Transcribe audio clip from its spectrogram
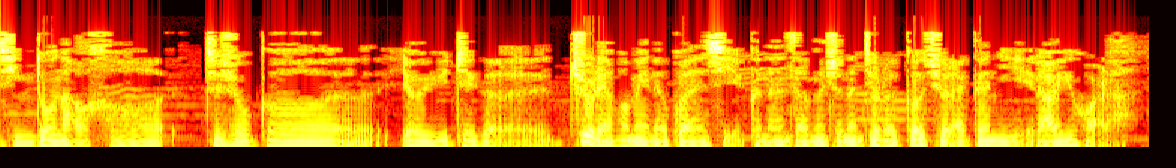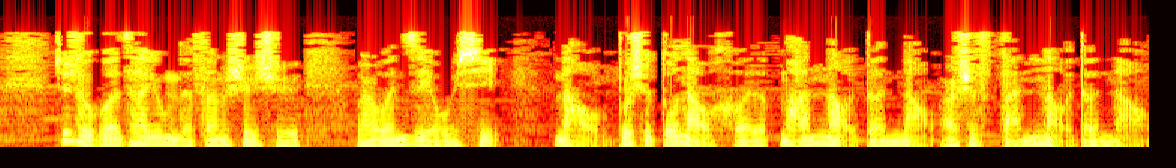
情多瑙河这首歌，由于这个质量方面的关系，可能咱们只能就着歌曲来跟你聊一会儿了。这首歌它用的方式是玩文字游戏，脑不是多瑙河玛瑙的脑，而是烦恼的脑。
